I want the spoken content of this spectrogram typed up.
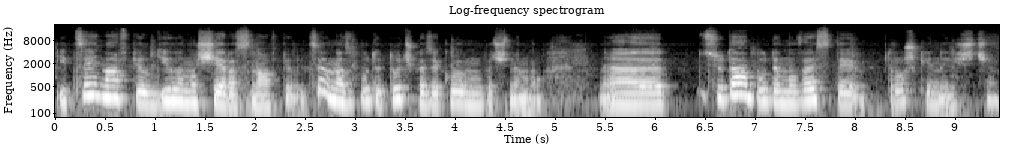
І цей навпіл ділимо ще раз навпіл. І це у нас буде точка, з якої ми почнемо. Сюди будемо вести трошки нижче.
